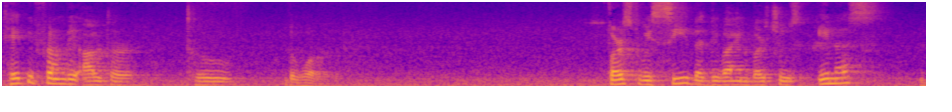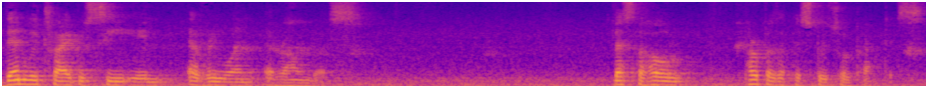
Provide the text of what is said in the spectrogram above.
take it from the altar to the world. First, we see the divine virtues in us, then we try to see in everyone around us. That's the whole purpose of a spiritual practice.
